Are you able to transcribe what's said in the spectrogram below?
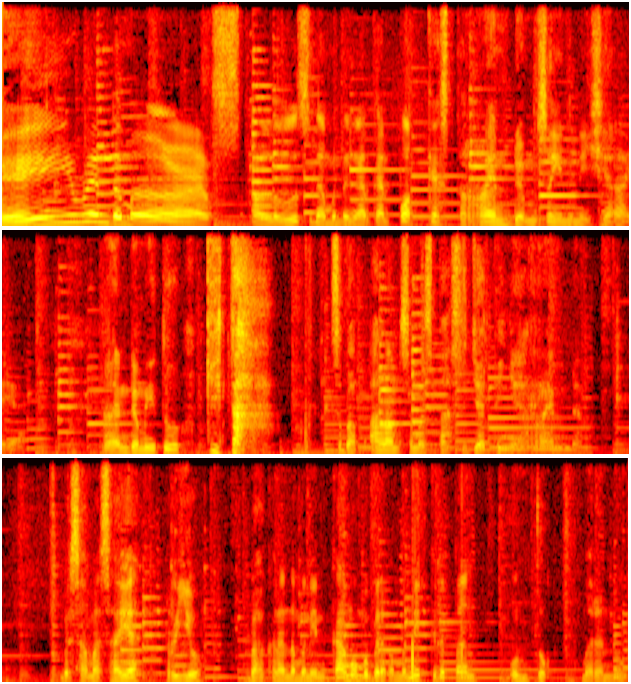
Hey randomers, lu sedang mendengarkan podcast random se-Indonesia Raya. Random itu kita, sebab alam semesta sejatinya random. Bersama saya, Rio, bakalan nemenin kamu beberapa menit ke depan untuk merenung,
